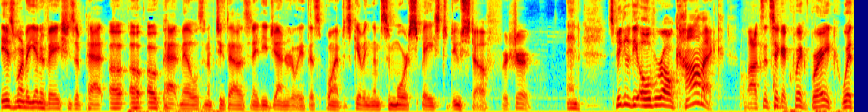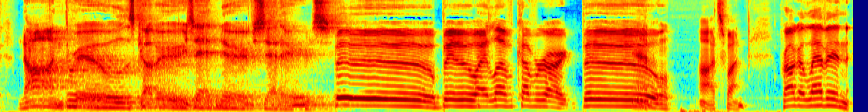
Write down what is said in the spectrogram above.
is one of the innovations of Pat of, of, Pat Mills and of 2000 AD generally at this point, just giving them some more space to do stuff for sure. And speaking of the overall comic, Fox, let's take a quick break with non-thrills, covers, and nerve centers. Boo, boo! I love cover art. Boo. Oh, it's fun. Prog 11,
